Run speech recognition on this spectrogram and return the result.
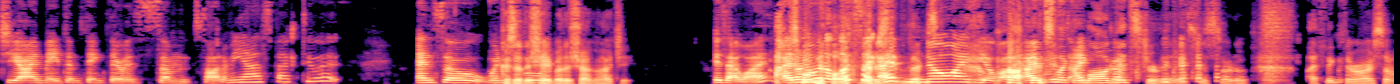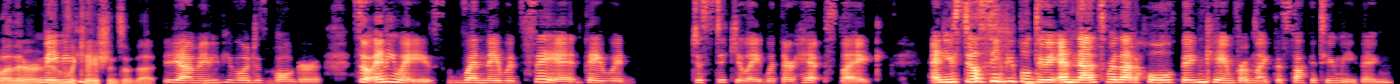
GI made them think there was some sodomy aspect to it, and so when Because of the shape of the shakuhachi. is that why? I I don't know don't what know. it looks like. I have no idea why. I'm it's just like a I long instrument. It's just sort of. I think there are some other Maybe implications of that. Yeah, maybe people are just vulgar. So, anyways, when they would say it, they would gesticulate with their hips, like, and you still see people doing, and that's where that whole thing came from, like the Sakatumi thing.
